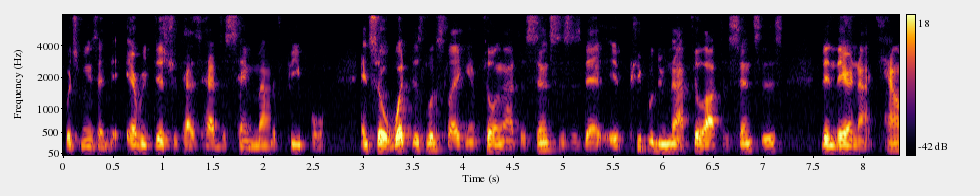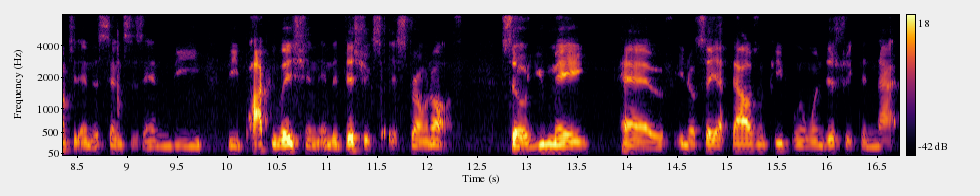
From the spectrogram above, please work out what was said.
which means that every district has to have the same amount of people. And so, what this looks like in filling out the census is that if people do not fill out the census, then they are not counted in the census, and the the population in the districts is thrown off. So you may have, you know, say a thousand people in one district and not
